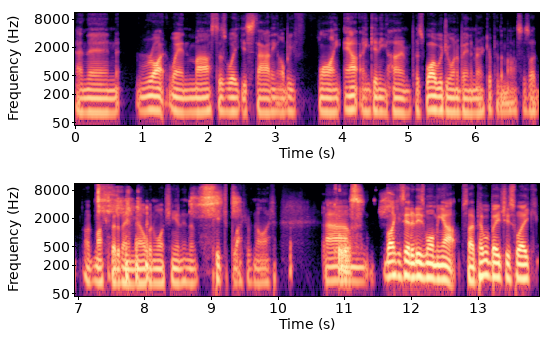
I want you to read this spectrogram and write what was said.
and then right when Masters week is starting, I'll be flying out and getting home. Because why would you want to be in America for the Masters? I'd, I'd much better be in Melbourne watching it in the pitch black of night. Of. Um, like you said, it is warming up. So Pebble Beach this week,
